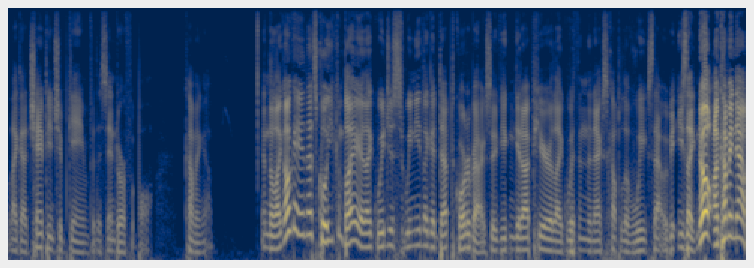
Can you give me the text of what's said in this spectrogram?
like a championship game for this indoor football coming up." And they're like, okay, that's cool. You can play. Like we just we need like a depth quarterback. So if you can get up here like within the next couple of weeks, that would be. He's like, no, I'm coming now.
